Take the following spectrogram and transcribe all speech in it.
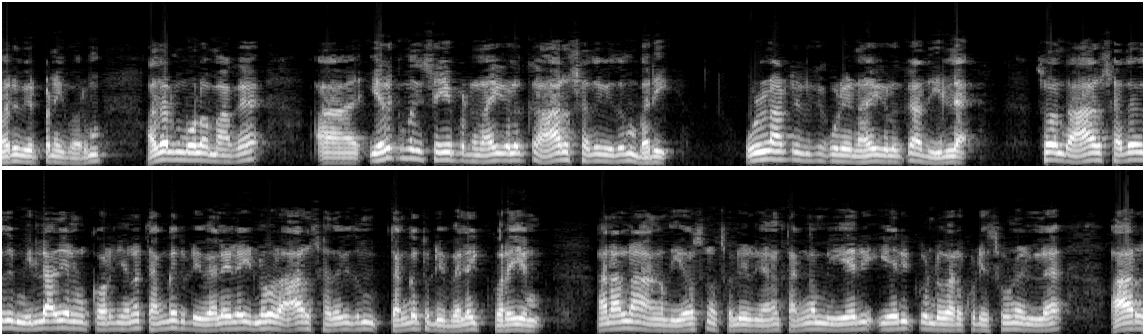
மறு விற்பனைக்கு வரும். அதன் மூலமாக இறக்குமதி செய்யப்பட்ட நகைகளுக்கு ஆறு சதவீதம் வரி. உள்நாட்டில் இருக்கக்கூடிய நகைகளுக்கு அது இல்லை. ஸோ அந்த ஆறு சதவீதம் இல்லாதே நமக்கு குறைஞ்சோன்னா தங்கத்துடைய விலையில் இன்னொரு ஆறு சதவீதம் தங்கத்துடைய விலை குறையும். அதனால் நான் அந்த யோசனை சொல்லியிருக்கேன். ஏன்னா தங்கம் ஏறி ஏறிக்கொண்டு வரக்கூடிய சூழ்நிலையில் ஆறு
